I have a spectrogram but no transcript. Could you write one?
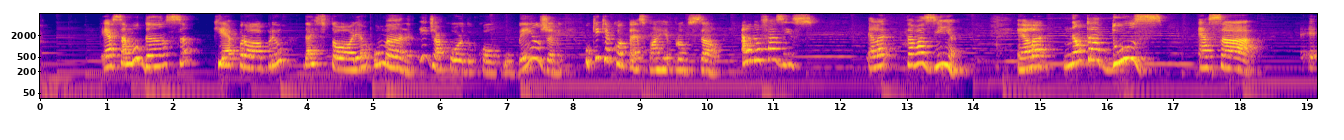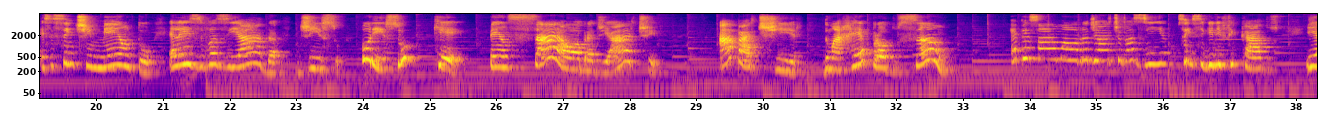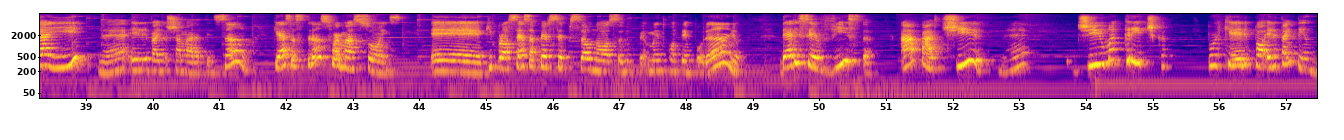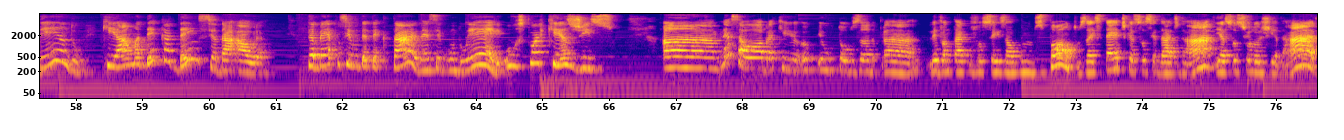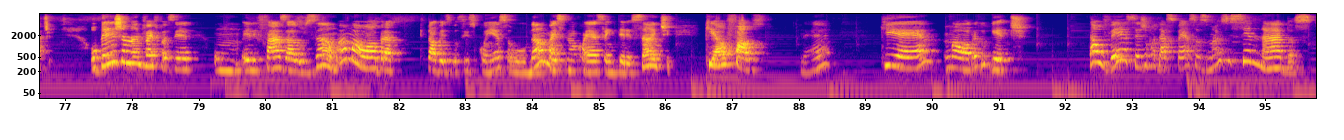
essa mudança que é próprio da história humana. E de acordo com o Benjamin, o que, que acontece com a reprodução? Ela não faz isso. Ela está vazia. Ela não traduz essa esse sentimento, ela é esvaziada disso. Por isso que pensar a obra de arte a partir de uma reprodução é pensar uma obra de arte vazia, sem significados. E aí, né, ele vai nos chamar a atenção que essas transformações é, que processa a percepção nossa no momento contemporâneo deve ser vista a partir né, de uma crítica, porque ele está entendendo que há uma decadência da aura. Também é possível detectar, né, segundo ele, os porquês disso. Ah, nessa obra que eu estou usando para levantar com vocês alguns pontos, a estética, a sociedade da arte e a sociologia da arte, o Benjamin vai fazer um, ele faz alusão a uma obra que talvez vocês conheçam ou não, mas se não conhecem é interessante, que é o Fausto, né? Que é uma obra do Goethe. Talvez seja uma das peças mais encenadas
